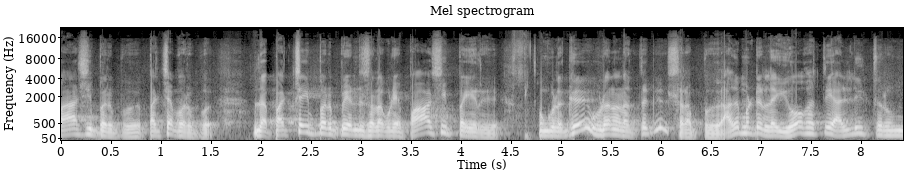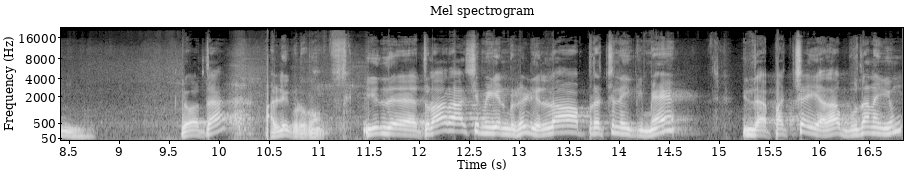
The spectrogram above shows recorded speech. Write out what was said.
பாசிப்பருப்பு பச்சை பருப்பு இந்த பச்சை பருப்பு என்று சொல்லக்கூடிய பாசிப்பயிறு உங்களுக்கு உடல்நலத்துக்கு சிறப்பு. அது மட்டும் இல்லை யோகத்தை அள்ளித்தரும். யோகத்தை அள்ளி கொடுக்கும். இந்த துளாராசி மையன்பர்கள் எல்லா பிரச்சனைக்குமே இந்த பச்சை அதாவது புதனையும்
